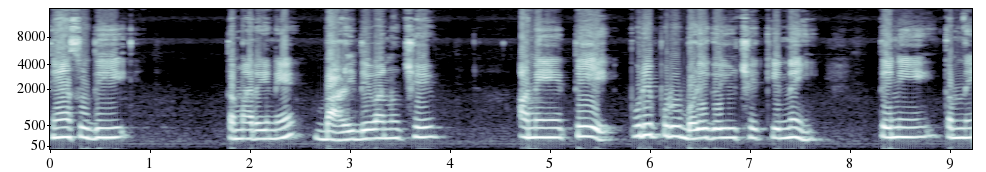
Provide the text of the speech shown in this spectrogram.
ત્યાં સુધી તમારે એને બાળી દેવાનું છે અને તે પૂરેપૂરું બળી ગયું છે કે નહીં, તેની તમને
